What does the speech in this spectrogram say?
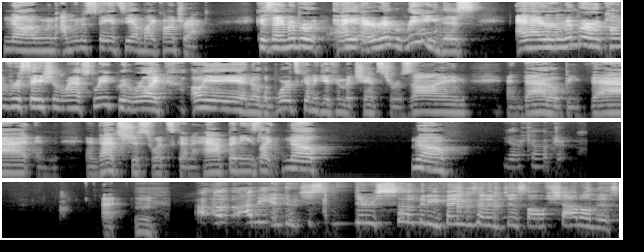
no I'm gonna, I'm gonna stay and see out my contract because I remember and I, I remember reading this and I remember our conversation last week when we're like oh yeah yeah no the board's gonna give him a chance to resign and that'll be that and and that's just what's gonna happen he's like no no a contract. I, mm. I, I- mean, there's just there's so many things that have just all shot on this,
